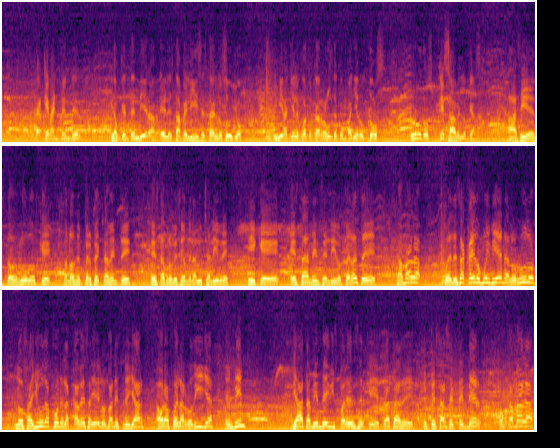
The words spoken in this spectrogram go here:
Pero ¿qué va a entender? Y aunque entendiera, él está feliz, está en lo suyo. Y mira quién le fue a tocar Raúl de compañeros, dos rudos que saben lo que hacen. Así es, dos rudos que conocen perfectamente esta profesión de la lucha libre y que están encendidos. Pero este Kamala pues les ha caído muy bien a los rudos, los ayuda, pone la cabeza y ahí los van a estrellar, ahora fue la rodilla, en fin, ya también Davis parece ser que trata de empezarse a entender con Kamala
